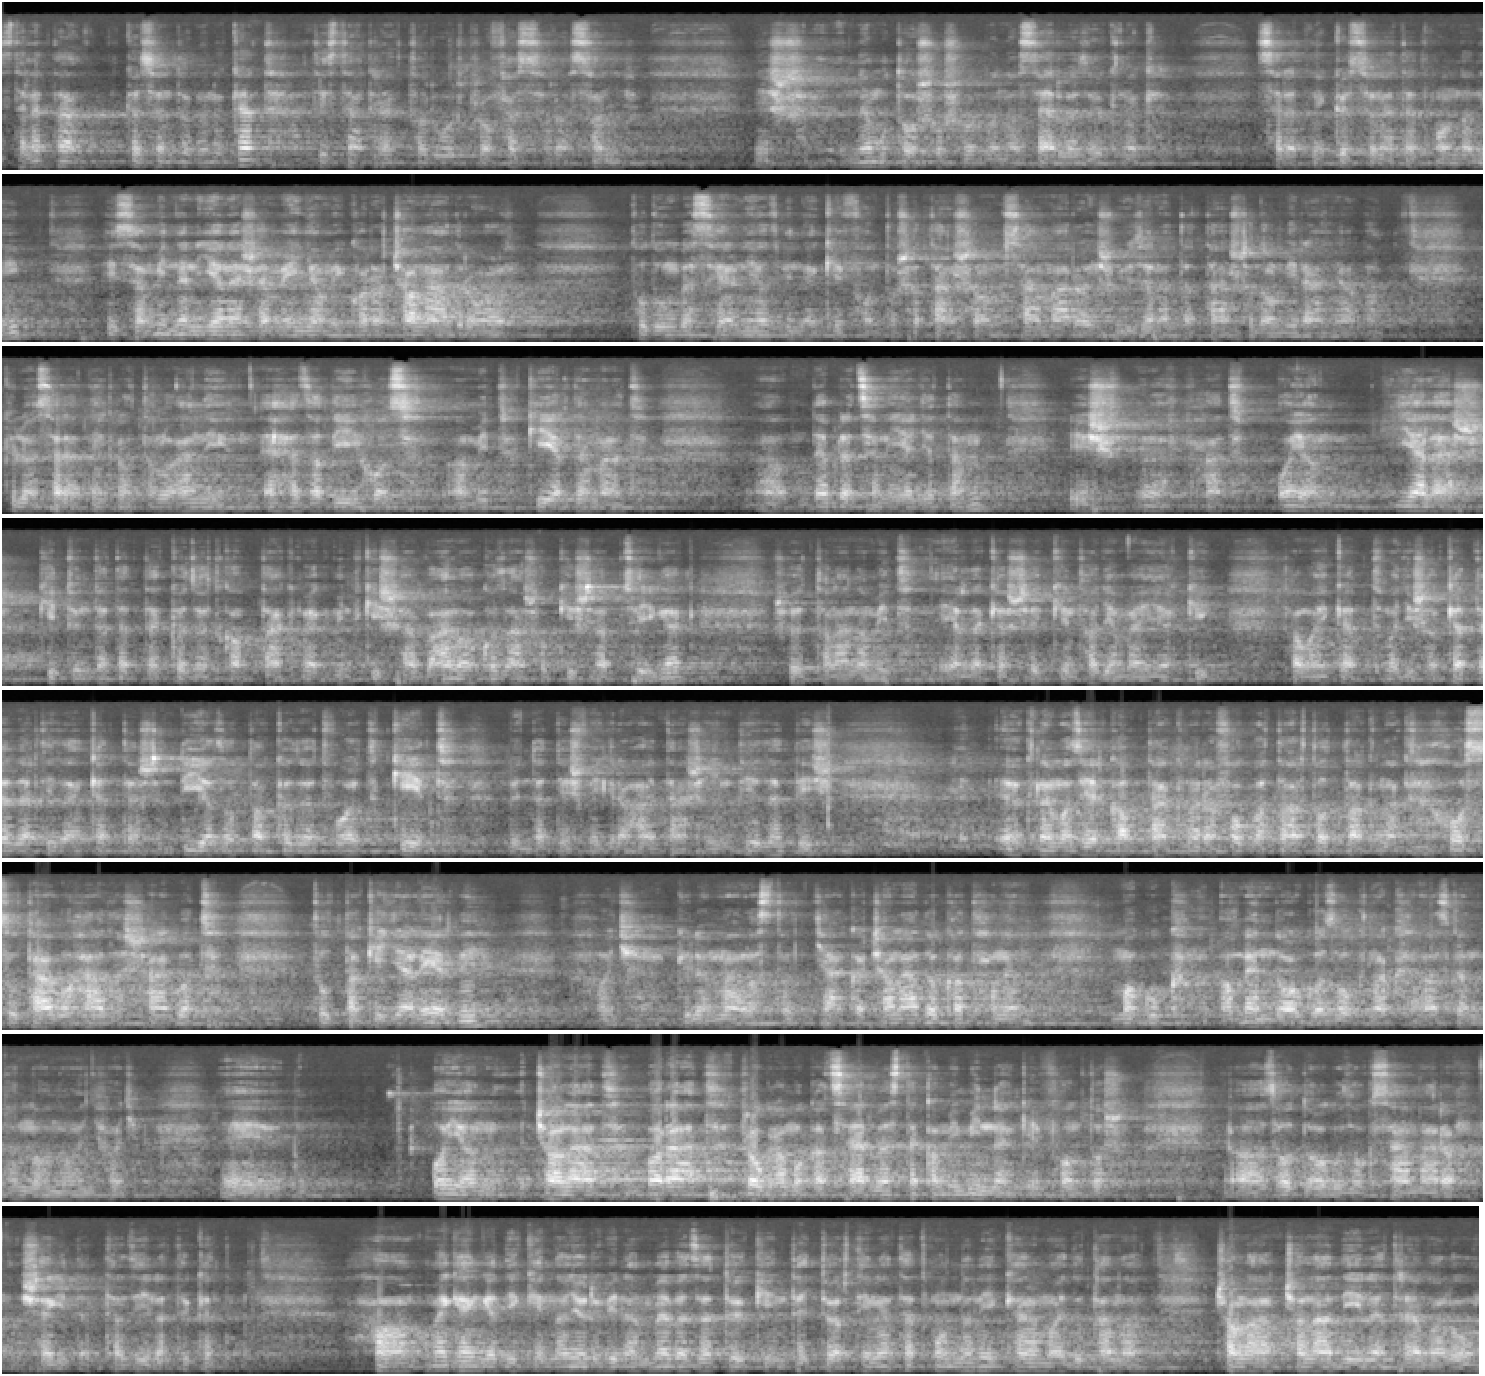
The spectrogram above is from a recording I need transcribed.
Tisztelettel köszöntöm Önöket, tisztelt rektor úr, professzor asszony, és nem utolsó sorban a szervezőknek szeretnék köszönetet mondani, hiszen minden ilyen esemény, amikor a családról tudunk beszélni, az mindenképp fontos a társadalom számára és üzenet a társadalom irányába. Külön szeretnék gratulálni ehhez a díjhoz, amit kiérdemelt a Debreceni Egyetem, és hát olyan jeles kitüntetettek között kapták meg, mint kisebb vállalkozások, kisebb cégek, sőt talán amit érdekességként hagy emeljek ki, tavaly kett, vagyis a 2012-es díjazottak között volt két büntetés végrehajtási intézet is. Ők nem azért kapták, mert a fogvatartottaknak hosszú távú házasságot tudtak így elérni, hogy külön választotják a családokat, hanem maguk a bendolgozóknak azt gondolom, hogy, hogy olyan családbarát programokat szerveztek, ami mindenképp fontos az ott dolgozók számára, segítette az életüket. Ha megengedik, én nagyon röviden bevezetőként egy történetet mondanék el, majd utána család, család életre való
